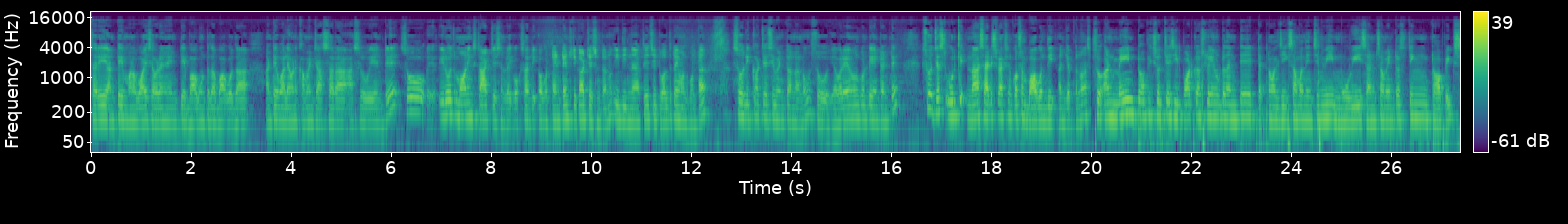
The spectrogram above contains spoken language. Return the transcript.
సరే అంటే మన వాయిస్ ఎవడైనా వింటే బాగుంటుందా బాగోదా? అంటే వాళ్ళు ఏమైనా కమెంట్ చేస్తారా? అసలు ఏంటే? సో ఈరోజు మార్నింగ్ స్టార్ట్ చేశాను. లైక్ ఒకసారి ఒక టెన్ టైమ్స్ రికార్డ్ చేసి ఉంటాను ఇది నాకు తెలిసి ట్వెల్త్ టైం అనుకుంటా. సో రికార్డ్ చేసి వింటున్నాను. సో ఎవరేమనుకుంటే ఏంటంటే సో జస్ట్ ఊరికే నా సాటిస్ఫాక్షన్ కోసం బాగుంది అని చెప్తున్నా. సో అండ్ మెయిన్ టాపిక్స్ వచ్చేసి ఈ పాడ్కాస్ట్లో ఏముంటుందంటే టెక్నాలజీకి సంబంధించినవి movies and some interesting topics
